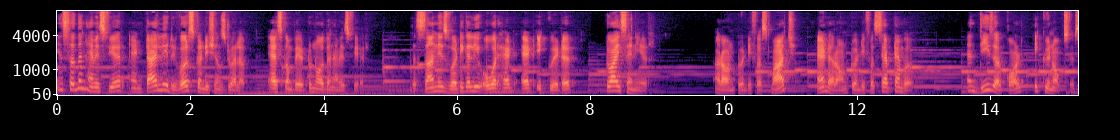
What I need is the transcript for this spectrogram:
In Southern Hemisphere, entirely reverse conditions develop as compared to Northern Hemisphere. The sun is vertically overhead at equator twice a year, around 21st March and around 21st September, and these are called equinoxes.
